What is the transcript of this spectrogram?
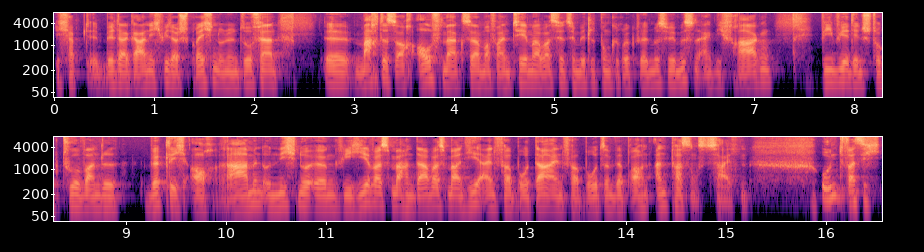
ich hab, will da gar nicht widersprechen und insofern äh, macht es auch aufmerksam auf ein Thema, was jetzt im Mittelpunkt gerückt werden muss. Wir müssen eigentlich fragen, wie wir den Strukturwandel wirklich auch rahmen und nicht nur irgendwie hier was machen, da was machen, hier ein Verbot, da ein Verbot, sondern wir brauchen Anpassungszeiten. Und was ich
